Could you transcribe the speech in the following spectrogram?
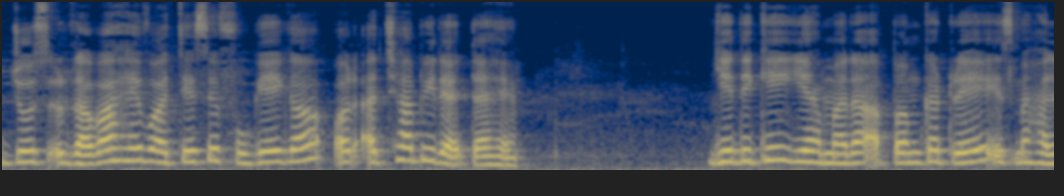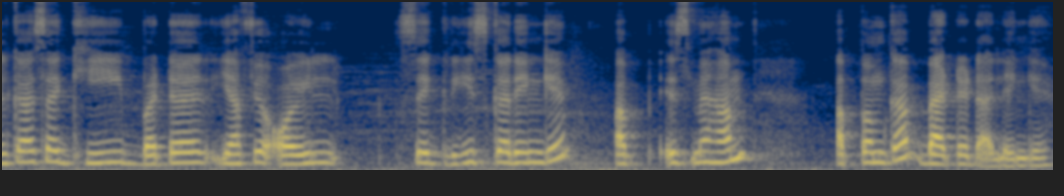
जो रवा है वो अच्छे से फूगेगा और अच्छा भी रहता है। ये देखिए, ये हमारा अपम का ट्रे है। इसमें हल्का सा घी, बटर या फिर ऑयल से ग्रीस करेंगे। अब इसमें हम अपम का बैटर डालेंगे।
